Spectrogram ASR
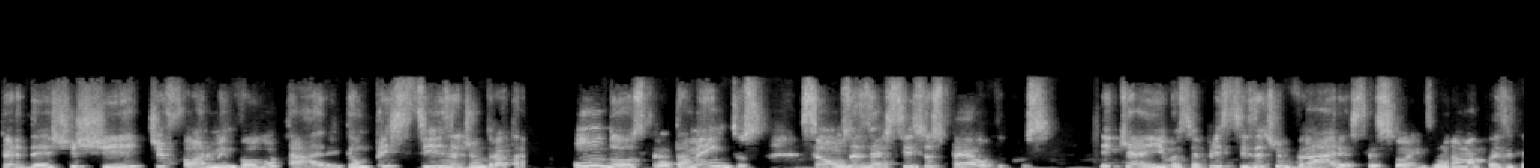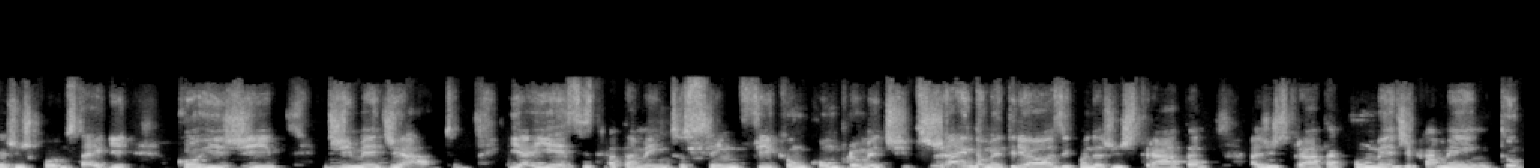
perder xixi de forma involuntária. Então, precisa de um uhum. tratamento. Um dos tratamentos são os exercícios pélvicos e que aí você precisa de várias sessões, não é uma coisa que a gente consegue corrigir de imediato. E aí esses tratamentos sim ficam comprometidos. Já a endometriose, quando a gente trata, a gente trata com medicamento.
